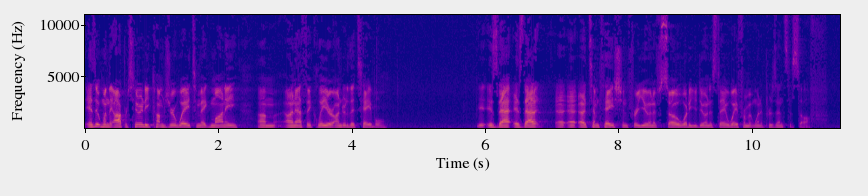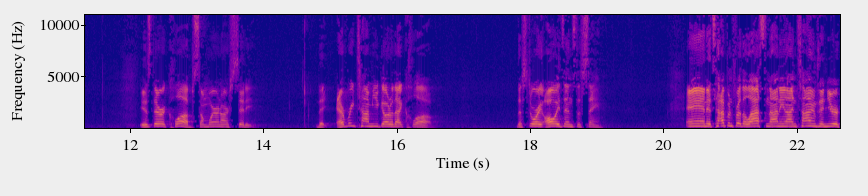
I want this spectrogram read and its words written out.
is it when the opportunity comes your way to make money um, unethically or under the table? Is that, is that a, a, temptation for you? And if so, what are you doing to stay away from it when it presents itself? Is there a club somewhere in our city that every time you go to that club, the story always ends the same? And it's happened for the last 99 times, and you're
